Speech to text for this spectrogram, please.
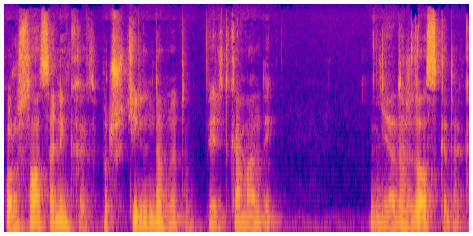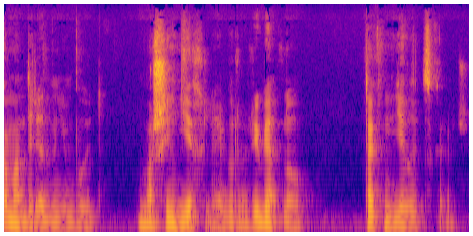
Руслан с Алинкой как-то подшутили надо мной там, перед командой. Я дождался, когда команды рядом не будет. В машине ехали, я говорю, ребят, ну, так не делается, короче.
